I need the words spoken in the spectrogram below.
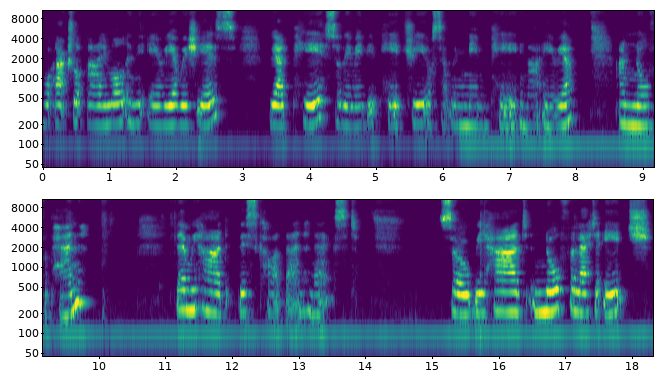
or actual animal in the area where she is we had pay so there may be a pear tree or something named pay in that area and no for pen then we had this card then next so we had no for letter H,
